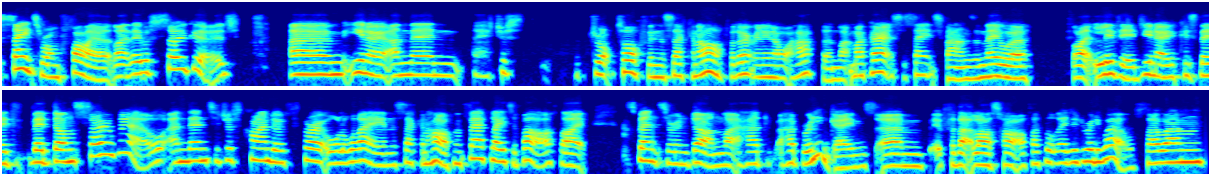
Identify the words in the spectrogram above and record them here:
Saints were on fire. Like they were so good, um, you know, and then just dropped off in the second half. I don't really know what happened. Like my parents are Saints fans, and they were like livid, you know, because they'd they'd done so well, and then to just kind of throw it all away in the second half. And fair play to Bath, like Spencer and Dunn, like had had brilliant games um for that last half. I thought they did really well. So um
